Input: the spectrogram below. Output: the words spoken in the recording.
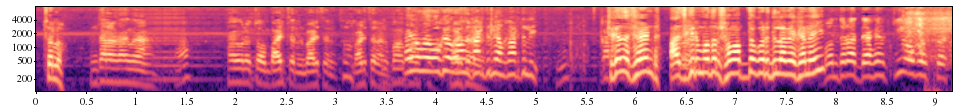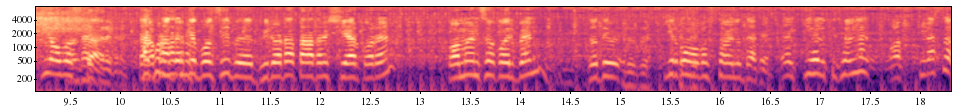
চলো। হ্যাঁ? ঠিক আছে ফ্রেন্ড আজকের মতন সমাপ্ত করে দিলাম এখানেই। বন্ধুরা দেখেন কি অবস্থা কি অবস্থা। আপনাদেরকে বলছি ভিডিওটা তাড়াতাড়ি শেয়ার করেন কমেন্টসও করবেন। যদি কীরকম অবস্থা হইল দেখেন কি হলো কিছু? অস- ঠিক আছে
